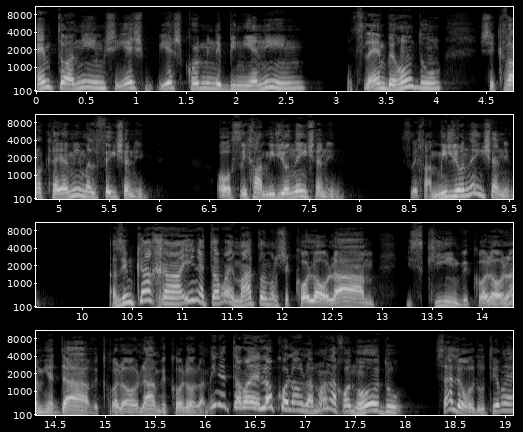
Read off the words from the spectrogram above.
הם טוענים שיש כל מיני בניינים אצלהם בהודו שכבר קיימים אלפי שנים. או סליחה מיליוני שנים. סליחה מיליוני שנים. אז אם ככה הנה אתה רואה מה אתה אומר שכל העולם הסכים וכל העולם ידע וכל העולם וכל העולם הנה אתה רואה לא כל העולם לא נכון הודו סע להודו תראה.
